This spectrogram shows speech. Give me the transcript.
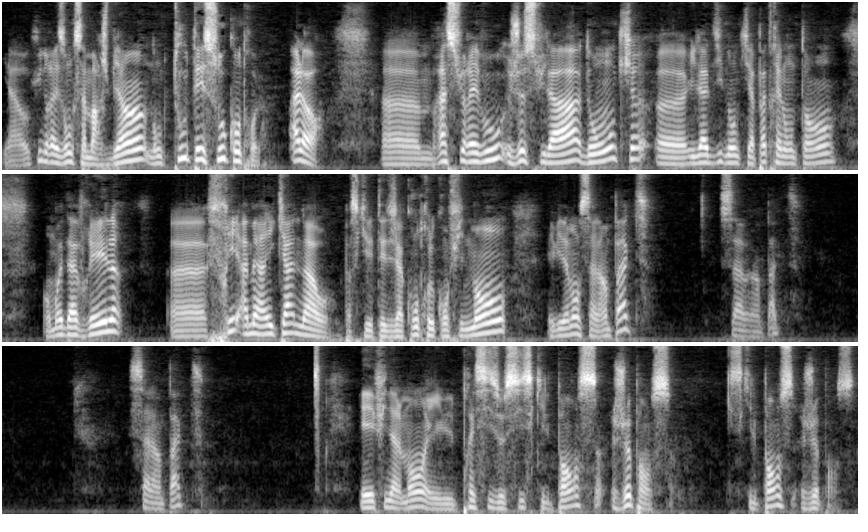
Il n'y a aucune raison que ça marche bien, donc tout est sous contrôle. Alors, euh, rassurez-vous, je suis là, donc, euh, il a dit donc il n'y a pas très longtemps, en mois d'avril, euh, Free America Now, parce qu'il était déjà contre le confinement, évidemment ça l'impact, ça l'impact, ça l'impact, et finalement, il précise aussi ce qu'il pense, je pense. Ce qu'il pense, je pense.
